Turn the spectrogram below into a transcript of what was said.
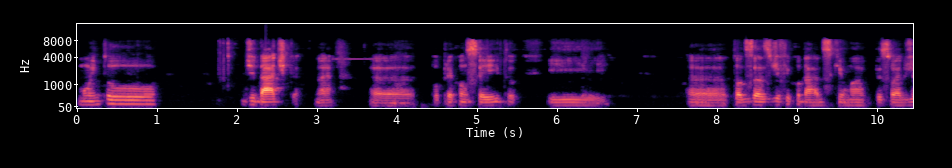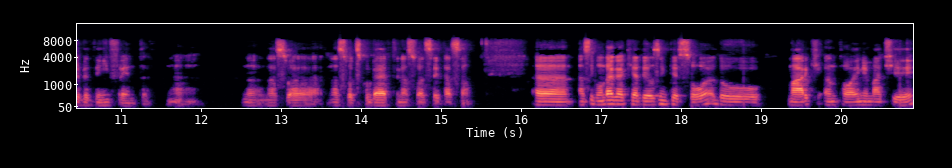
muito didática, né? Uh, o preconceito e uh, todas as dificuldades que uma pessoa LGBT enfrenta. Né? na, na, sua, na sua descoberta e na sua aceitação. Uh, a segunda HQ é Deus em Pessoa, do Marc Antoine Mathieu.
